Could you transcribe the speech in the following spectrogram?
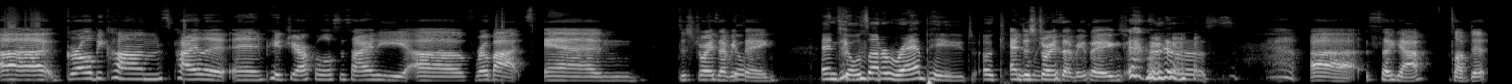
uh, girl becomes pilot in patriarchal society of robots and destroys everything And goes on a rampage. Okay. and destroys everything. yes. uh, so yeah, loved it.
